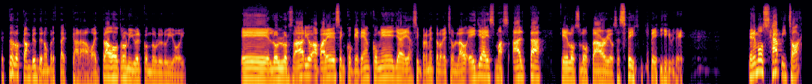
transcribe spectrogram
Esto de los cambios de nombre está el carajo. Ha entrado a otro nivel con WWE hoy. Eh, los Losarios aparecen, coquetean con ella, ella simplemente lo echa a un lado. Ella es más alta que los Lotharios, es increíble. Tenemos Happy Talk.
